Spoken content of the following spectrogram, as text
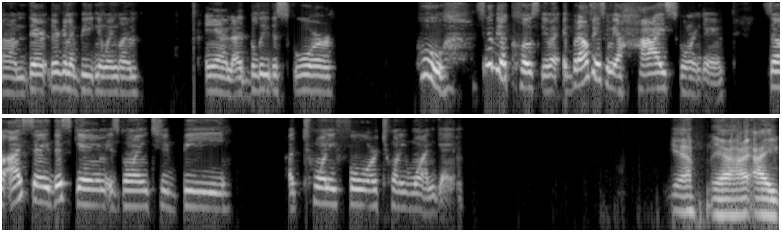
um, they're they're going to beat New England, and I believe the score. Whew, it's going to be a close game, but I don't think it's going to be a high scoring game. So I say this game is going to be a 24-21 game. Yeah, yeah, I, I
